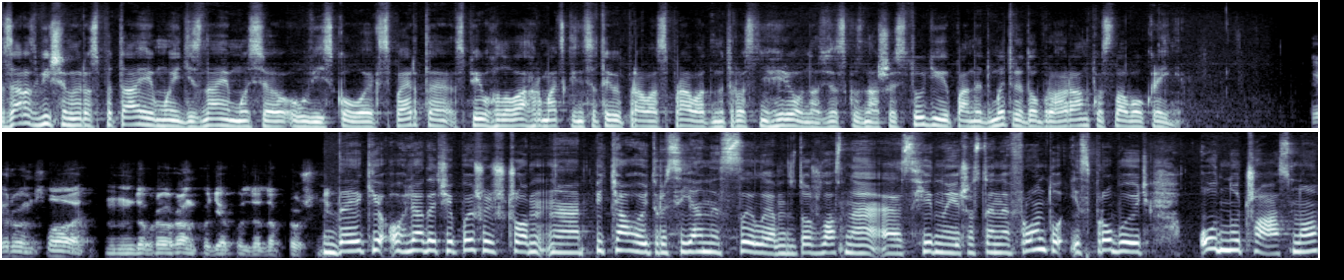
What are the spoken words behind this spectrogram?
Зараз більше ми розпитаємо і дізнаємося у військового експерта, співголова громадської ініціативи Права справа Дмитро Снігирьов на зв'язку з нашою студією. Пане Дмитре, доброго ранку. Слава Україні. Героям слава доброго ранку. Дякую за запрошення. Деякі оглядачі пишуть, що е, підтягують росіяни сили вздовж власне е, східної частини фронту і спробують одночасно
